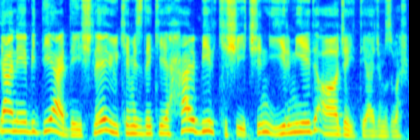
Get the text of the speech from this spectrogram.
Yani bir diğer deyişle ülkemizdeki her bir kişi için 27 ağaca ihtiyacımız var.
